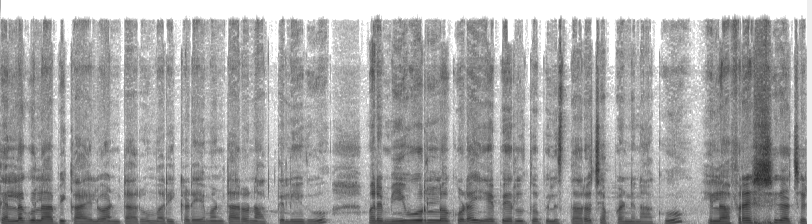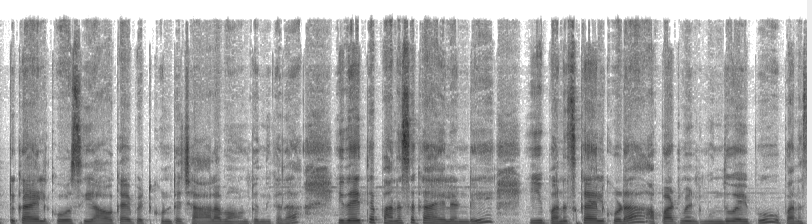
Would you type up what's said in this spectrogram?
తెల్ల గులాబీ కాయలు అంటారు. మరి ఇక్కడ ఏమంటారో నాకు తెలియదు మరి మీ ఊర్లో కూడా ఏ పేర్లతో పిలుస్తారో చెప్పండి నాకు. ఇలా ఫ్రెష్గా చెట్టు కాయలు కోసి ఆవకాయ పెట్టుకుంటే చాలా బాగుంటుంది కదా. ఇదైతే పనసకాయలండి ఈ పనసకాయలు కూడా అపార్ట్మెంట్ ముందు వైపు పనస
